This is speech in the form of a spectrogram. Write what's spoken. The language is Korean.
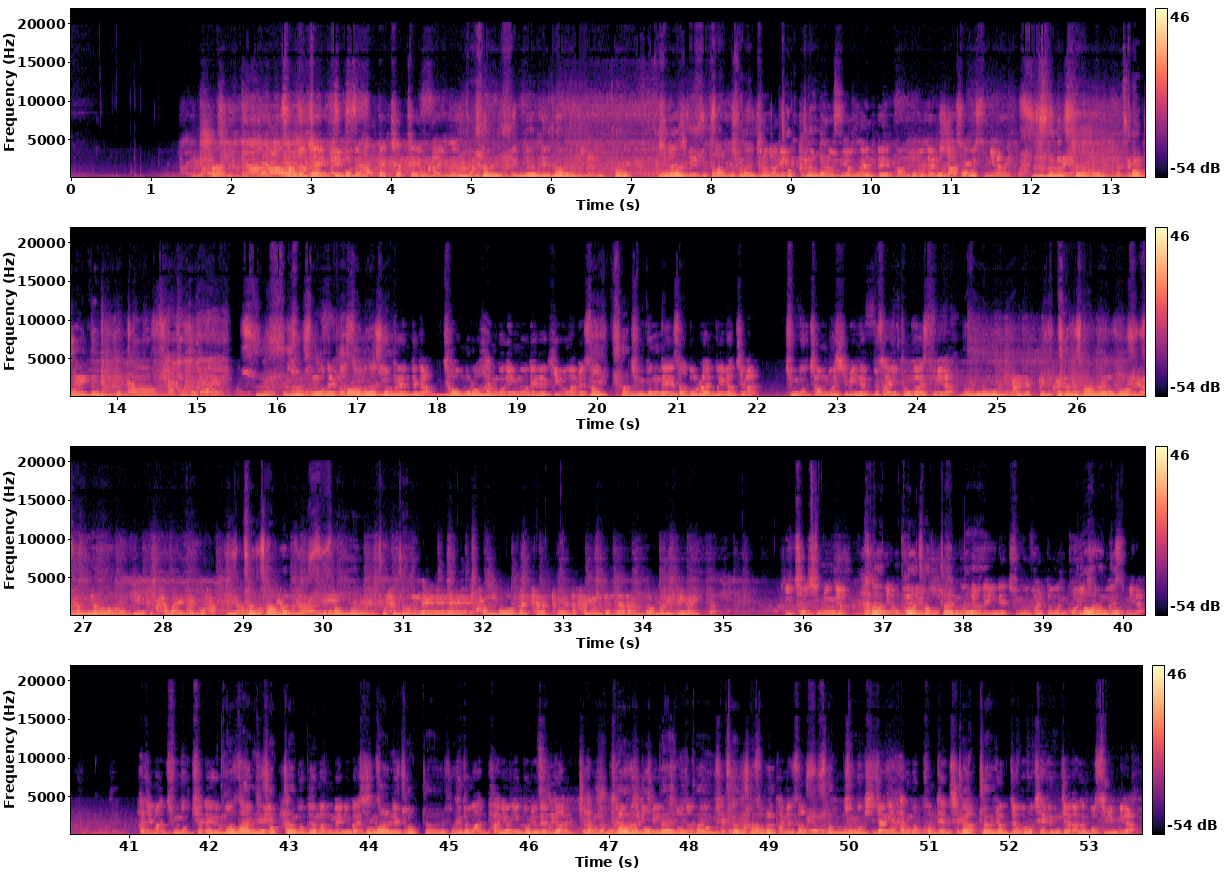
3주째 빌보드 핫백 차트에 올라 있는 2020년 1월 1일부터 9월 23일까지 적자. 글로벌 음료 브랜드의 광고 모델로 나서고 있습니다. 수수료 세금 포함 안된것 같은데. 수수료 세금 모델만 써보던 이 포함해서 브랜드가 처음으로 한국인 모델을 기용하면서 2000 중국 내에서 논란도 일었지만 중국 정부 심의는 무사히 통과했습니다. 건가? 2,463만 영향력이 좀 가만히 된것 같고요. 2,463만 원 적자 중국 내 광고 매체를 통해서 상영된다는 건뭐 일리가 있다. 2016년 더- 한한령 더 발효 후 적자인데 한국 연예인의 중국 활동은 거의 더른 거- 전무했습니다. 하지만 중국 최대 더 음원 많이 사이트에 적자인데 한국 음악 메뉴가 더 많이 신설되고 적자해서 그동안 방영이 보류됐던 한국 더른 거 드라마 빼니까 버전도 최근 방송을 타면서 2,463만 중국 원 시장에 한국 콘텐츠가. 본격적으로 재등장하는 모습입니다.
